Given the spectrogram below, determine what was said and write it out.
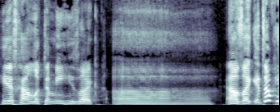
he just kind of looked at me. He's like, uh. And I was like, it's okay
